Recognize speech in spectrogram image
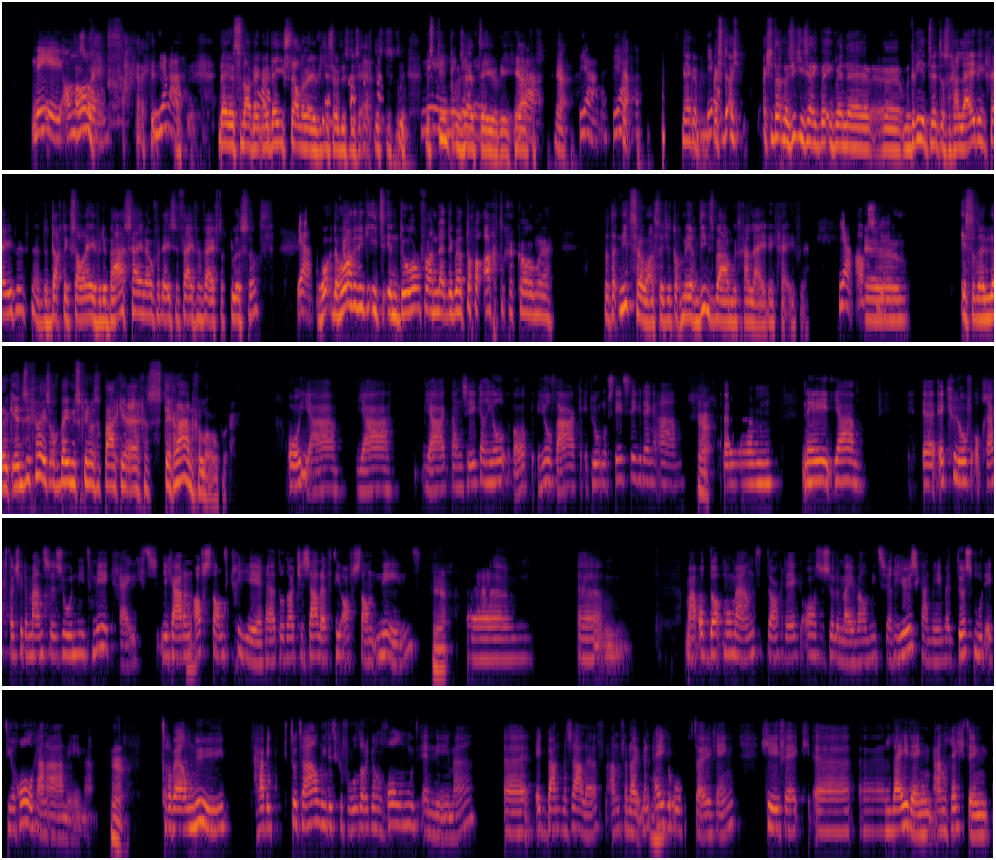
Nee, andersom. Oh. Ja. Nee, dat snap ik. Ik denk, ik stel hem eventjes zo. Dus, dus echt, dus, dus, dus nee, 10% nee, nee, theorie. Ja. Ja. Ja. ja. Als, je, als, je, als je dat nou ziet, je zegt, ik ben, ik ben uh, op mijn 23e gaan leiding geven. Nou, toen dacht ik, ik zal even de baas zijn over deze 55-plussers. Ja. Daar hoorde ik iets in door van, ik ben toch wel achtergekomen dat het niet zo was. Dat je toch meer dienstbaar moet gaan leiding geven. Ja, absoluut. Uh, is dat een leuk inzicht geweest? Of ben je misschien wel eens een paar keer ergens tegenaan gelopen? Oh ja, ja. Ja, ik ben zeker heel, oh, heel vaak. Ik loop nog steeds tegen dingen aan. Ja. Um, nee, ja. Uh, ik geloof oprecht dat je de mensen zo niet meekrijgt. Je gaat een afstand creëren doordat je zelf die afstand neemt. Ja. Um, um, maar op dat moment dacht ik, oh, ze zullen mij wel niet serieus gaan nemen, dus moet ik die rol gaan aannemen. Ja. Terwijl nu heb ik totaal niet het gevoel dat ik een rol moet innemen. Uh, ik ben mezelf en vanuit mijn eigen overtuiging geef ik uh, uh, leiding en richting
